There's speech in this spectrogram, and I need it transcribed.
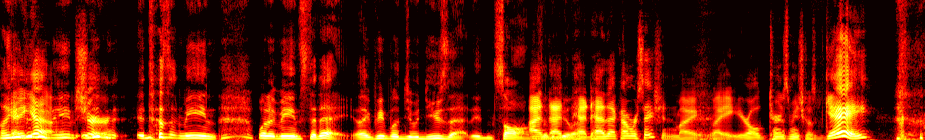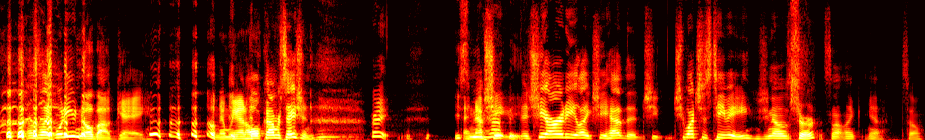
Like Okay, it yeah, mean- it sure. didn't- It, doesn't mean what it means today. Like people you would use that in songs. I, like, had had that conversation. My my eight year old turns to me. and She goes, "Gay." I was like, "What do you know about gay?" And then we had a whole conversation. right. You and now seem she happy. she already like she had the she she watches TV. She knows. Sure. It's not like yeah. So,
